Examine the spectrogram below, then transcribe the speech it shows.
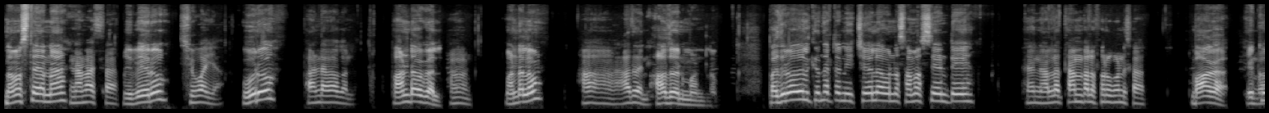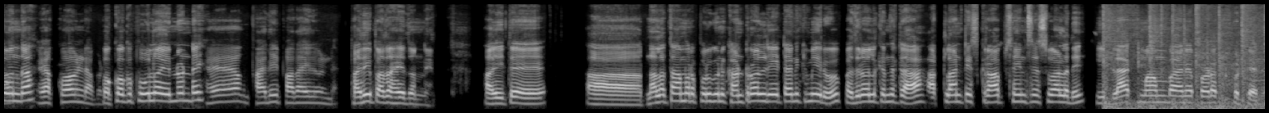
నమస్తే అన్న. నమస్తే సార్. మీ పేరు? శివయ్య. ఊరు? పండవగల్. పాండవగల్. మండలం? అదని ఆదోని. మండలం. పది రోజుల కిందట నీ చేలో ఉన్న సమస్య ఏంటి? నల్ల తంబల పురుగు సార్. బాగా. ఎక్కువ ఉందా? ఎక్కువ ఉండే ఒక్కొక్క పూలో ఎన్ని ఉన్నాయి ఒక పది పదహైదు ఉండే. పది పదహైదు ఉన్నాయి. అయితే ఆ నల్లతామర పురుగుని కంట్రోల్ చేయడానికి మీరు పది రోజుల కిందట అట్లాంటి స్క్రాప్ సైన్సెస్ వాళ్ళది ఈ బ్లాక్ మాంబా అనే ప్రోడక్ట్ కొట్టారు.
